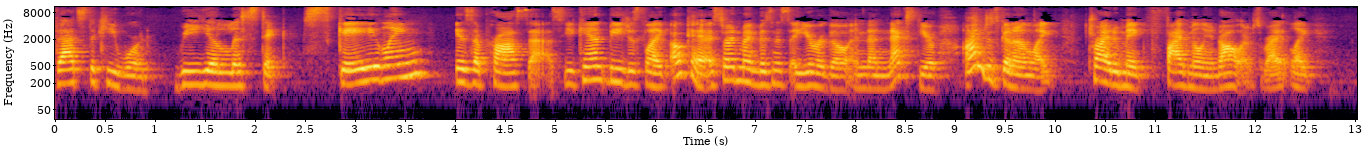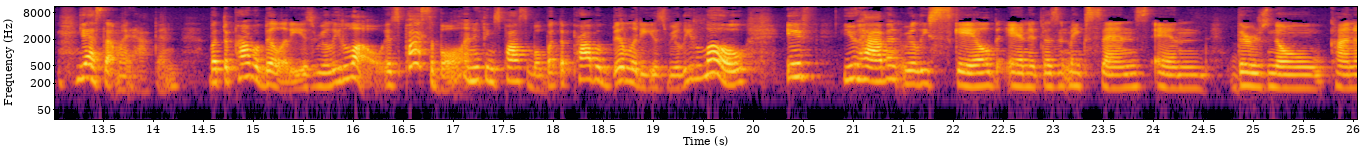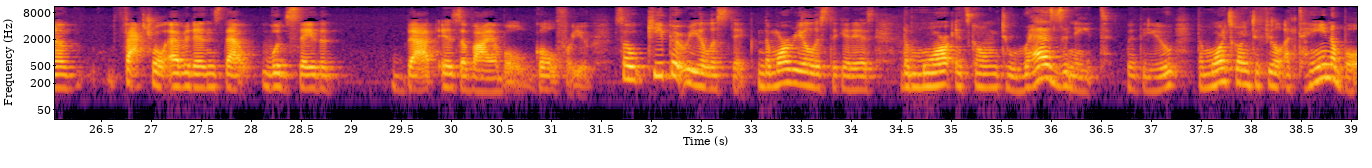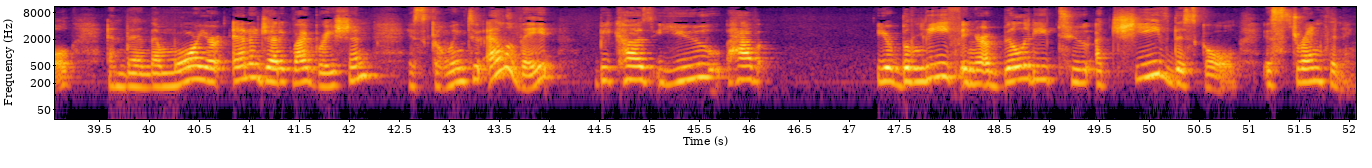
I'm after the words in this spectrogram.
that's the key word realistic. Scaling is a process. You can't be just like, okay, I started my business a year ago, and then next year, I'm just gonna like try to make $5 million, right? Like, yes, that might happen but the probability is really low. It's possible, anything's possible, but the probability is really low if you haven't really scaled and it doesn't make sense and there's no kind of factual evidence that would say that that is a viable goal for you. So keep it realistic. The more realistic it is, the more it's going to resonate with you, the more it's going to feel attainable, and then the more your energetic vibration is going to elevate because you have your belief in your ability to achieve this goal is strengthening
